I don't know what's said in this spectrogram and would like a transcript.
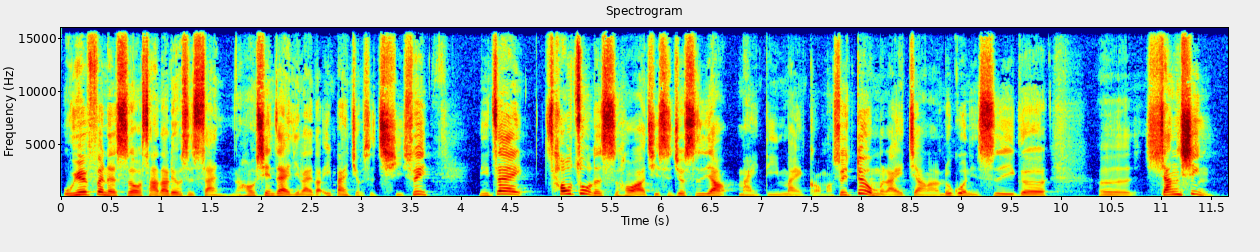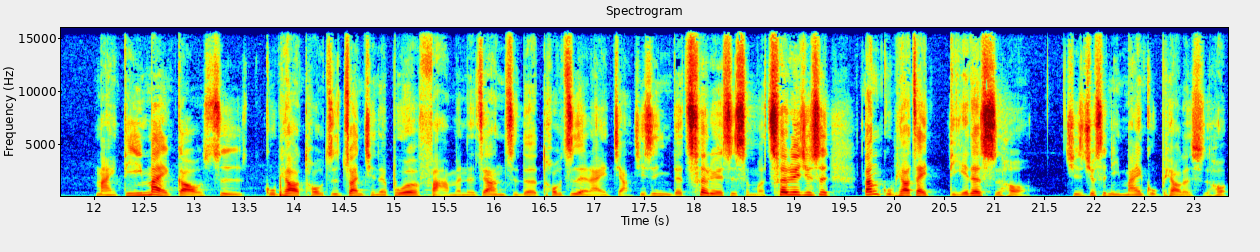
五月份的时候杀到六十三，然后现在已经来到一百九十七，所以你在操作的时候啊，其实就是要买低卖高嘛。所以对我们来讲啊，如果你是一个呃相信买低卖高是股票投资赚钱的不二法门的这样子的投资人来讲，其实你的策略是什么？策略就是当股票在跌的时候，其实就是你买股票的时候；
